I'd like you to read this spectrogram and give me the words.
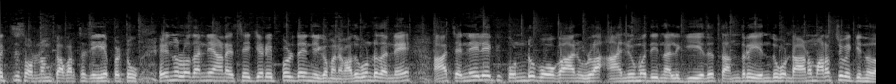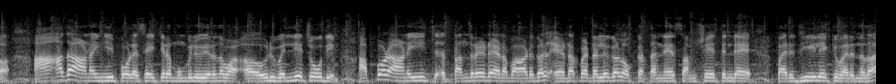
വെച്ച് സ്വർണം കവർച്ച ചെയ്യപ്പെട്ടു എന്നുള്ളത് തന്നെയാണ് എസ് ഐ ഇപ്പോഴത്തെ നിഗമനം. അതുകൊണ്ട് തന്നെ ആ ചെന്നൈയിലേക്ക് കൊണ്ടുപോകാനുള്ള അനുമതി നൽകിയത് തന്ത്രി എന്തുകൊണ്ടാണ് മറച്ചുവെക്കുന്നത് അതാണ് ഇനിയിപ്പോൾ എസ് ഐ ടിയുടെ മുമ്പിൽ ഉയർന്ന ഒരു വലിയ ചോദ്യം. അപ്പോഴാണ് ഈ തന്ത്രിയുടെ ഇടപാടുകൾ ഇടപെടലുകൾ ഒക്കെ തന്നെ സംശയത്തിന്റെ പരിധിയിലേക്ക് വരുന്നത്.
